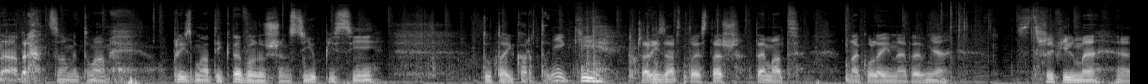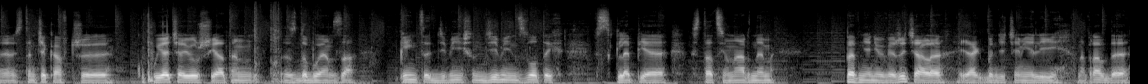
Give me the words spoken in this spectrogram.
Dobra, co my tu mamy? Prismatic Evolutions UPC. Tutaj kartoniki. Charizard to jest też temat na kolejne pewnie z trzy filmy. E, Jestem ciekaw, czy kupujecie już. Ja ten zdobyłem za 599 zł w sklepie stacjonarnym. Pewnie nie uwierzycie, ale jak będziecie mieli naprawdę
